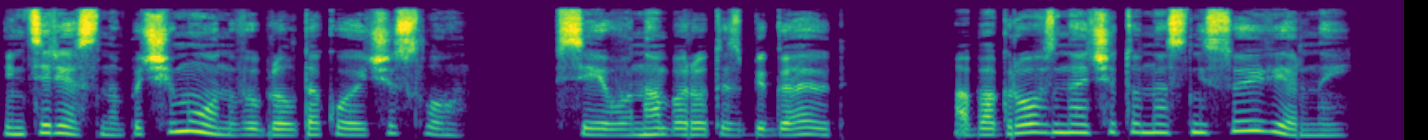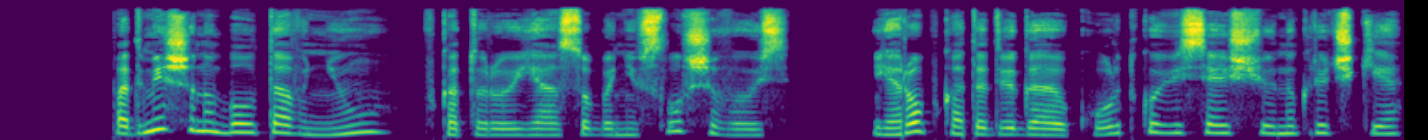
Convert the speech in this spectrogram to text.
Интересно, почему он выбрал такое число? Все его, наоборот, избегают. А Багров, значит, у нас не суеверный. Под Мишину болтовню, в которую я особо не вслушиваюсь, я робко отодвигаю куртку, висящую на крючке,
